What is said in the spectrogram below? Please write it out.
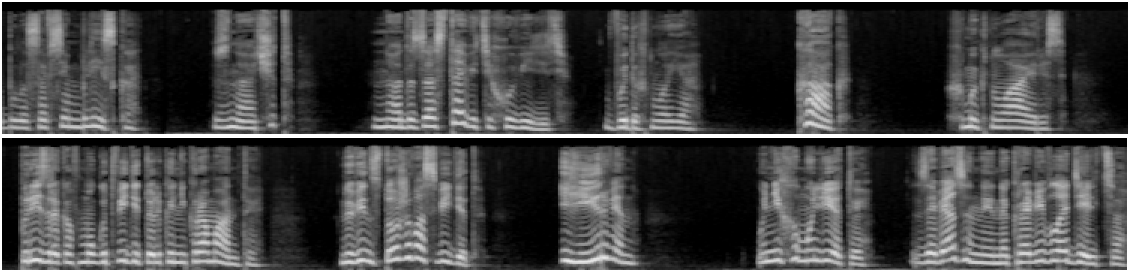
было совсем близко. «Значит...» «Надо заставить их увидеть», — выдохнула я. «Как?» — хмыкнула Айрис. «Призраков могут видеть только некроманты. Но Винс тоже вас видит? И Ирвин?» «У них амулеты, завязанные на крови владельца.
